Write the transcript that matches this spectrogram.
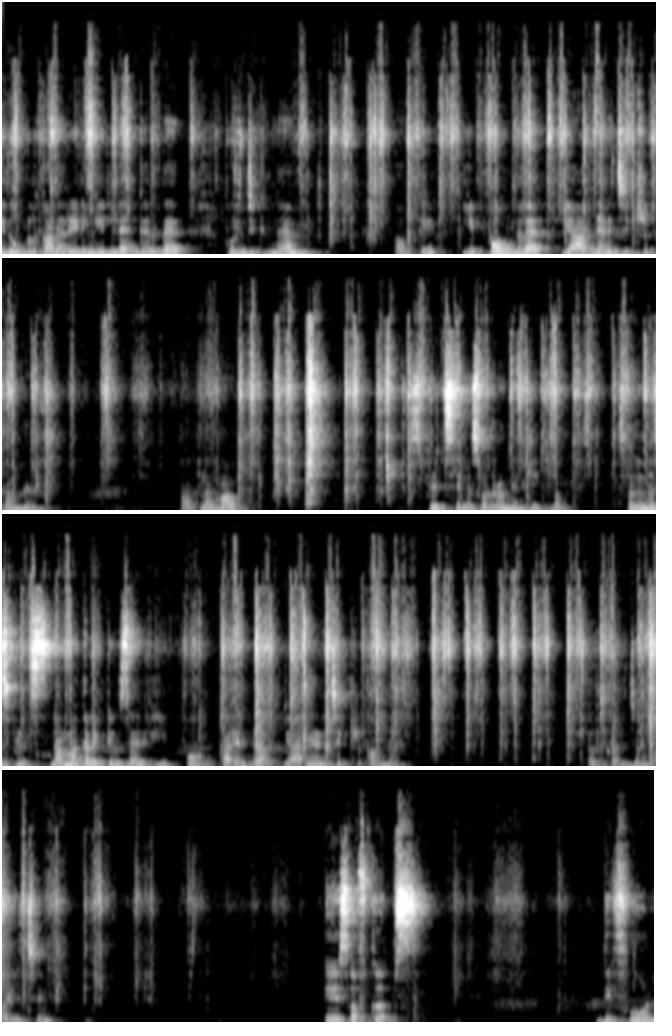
இது உங்களுக்கான ரீடிங் இல்லைங்கிறத புரிஞ்சுக்குங்க. ஓகே இப்போ உங்களை யார் நினச்சிட்டு இருக்காங்க? பார்க்கலாமா? ஸ்பிரிட்ஸ் என்ன சொல்கிறாங்கன்னு கேட்கலாம். சொல்லுங்கள் ஸ்பிரிட்ஸ் நம்ம கலெக்டிவ்ஸை இப்போது கரண்ட்டாக யார் நினச்சிட்டு இருக்காங்க? ஒரு கார்டு ஜம்ப் ஆகிடுச்சு ace of cups the fool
